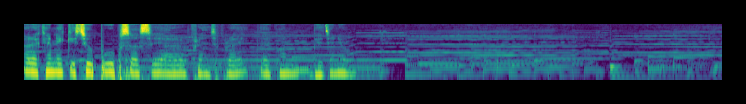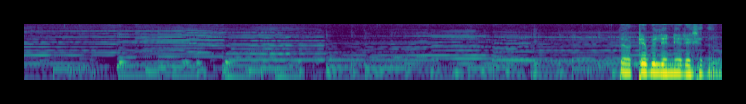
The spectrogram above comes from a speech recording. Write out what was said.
আর এখানে কিছু পুপস আছে আর ফ্রেঞ্চ ফ্রাই তো এখন ভেজে নেব। তো টেবিলে নিয়ে রেখে দেবো।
